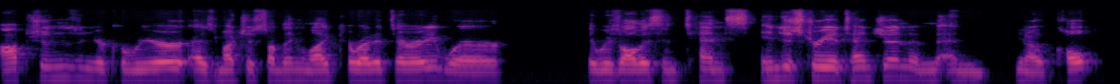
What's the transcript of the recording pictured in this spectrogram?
options in your career as much as something like Hereditary, where there was all this intense industry attention and and you know cult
